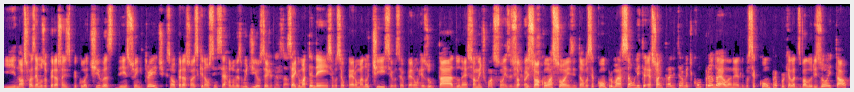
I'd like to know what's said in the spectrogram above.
E nós fazemos operações especulativas de swing trade, que são operações que não se encerram no mesmo dia. Ou seja, Exato. segue uma tendência, você opera uma notícia, você opera um resultado, né? Somente com ações a gente só, E só isso, com né? ações. Então você compra uma ação, é só entrar literalmente comprando ela, né? Você compra porque ela desvalorizou e tal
